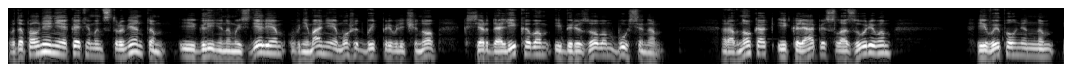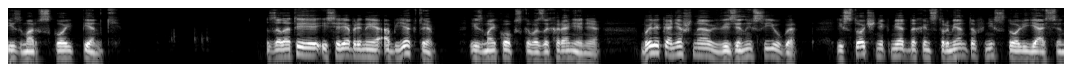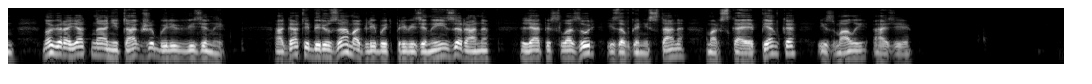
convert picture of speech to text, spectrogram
В дополнение к этим инструментам и глиняным изделиям внимание может быть привлечено к сердоликовым и бирюзовым бусинам, равно как и к ляпис лазуревым и выполненным из морской пенки. Золотые и серебряные объекты из Майкопского захоронения были, конечно, ввезены с юга. Источник медных инструментов не столь ясен, но, вероятно, они также были ввезены. Агат и бирюза могли быть привезены из Ирана, ляпис-лазурь из Афганистана, морская пенка из Малой Азии.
